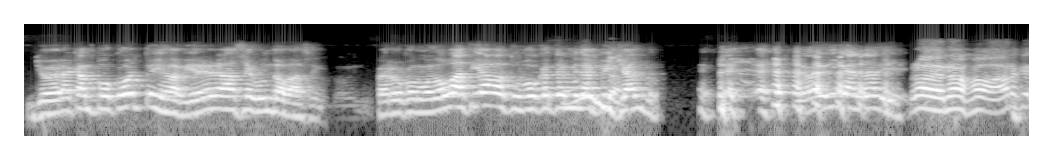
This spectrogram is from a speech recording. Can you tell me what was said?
Yo era campo corto y Javier era la segunda base. Pero como no bateaba, tuvo que terminar Segunda. pichando. no le diga a nadie. Brother, no, ahora que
